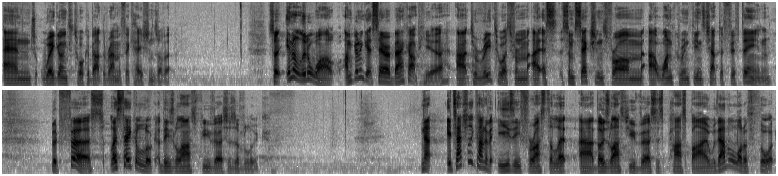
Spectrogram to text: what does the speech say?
and we're going to talk about the ramifications of it. So, in a little while, I'm going to get Sarah back up here uh, to read to us from uh, some sections from uh, 1 Corinthians chapter 15. But first, let's take a look at these last few verses of Luke. Now, it's actually kind of easy for us to let uh, those last few verses pass by without a lot of thought.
